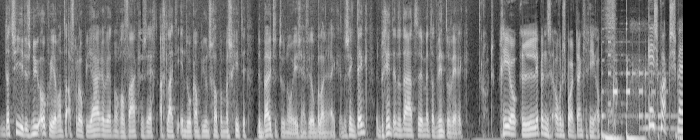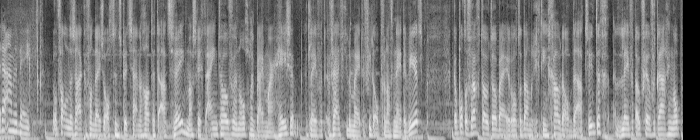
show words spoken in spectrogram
Dat zie je dus nu ook weer. Want de afgelopen jaren werd nogal vaak gezegd... ach, laat die indoorkampioenschappen maar schieten. De buitentoernooien zijn veel belangrijker. Dus ik denk, het begint inderdaad met dat winterwerk. Goed. Gio Lippens over de sport. Dank je, Gio. Kees Kwaks bij de ANWB. De opvallende zaken van deze ochtendspits zijn nog altijd de A2... Maastricht-Eindhoven, een ongeluk bij Marhezen. Het levert 5 kilometer file op vanaf Nederweert. Kapotte vrachtauto bij Rotterdam richting Gouda op de A20... levert ook veel vertraging op.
